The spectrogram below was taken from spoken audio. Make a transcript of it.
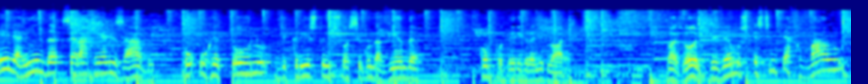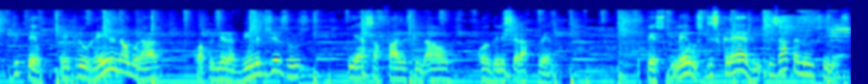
ele ainda será realizado com o retorno de Cristo em sua segunda vinda, com poder e grande glória. Nós hoje vivemos este intervalo de tempo entre o reino inaugurado com a primeira vinda de Jesus e essa fase final, quando ele será pleno. O texto que lemos descreve exatamente isso.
